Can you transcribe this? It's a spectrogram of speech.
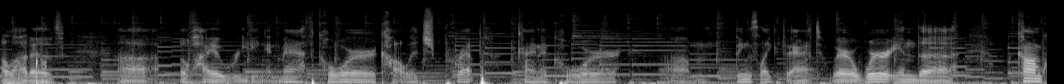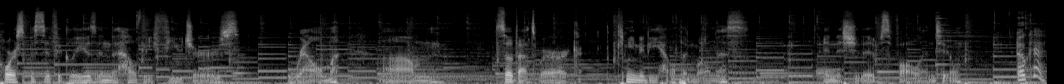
a lot of uh, Ohio Reading and Math Corps, college prep kind of corps, um, things like that, where we're in the ComCorps specifically is in the Healthy Futures realm. Um, so that's where our community health and wellness initiatives fall into. Okay,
